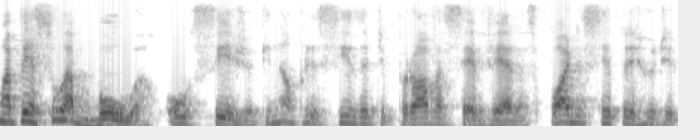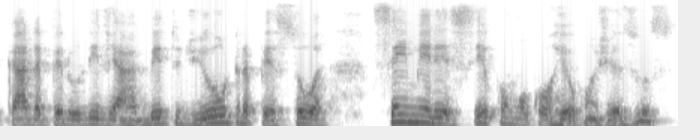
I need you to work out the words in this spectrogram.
uma pessoa boa, ou seja, que não precisa de provas severas, pode ser prejudicada pelo livre-arbítrio de outra pessoa sem merecer, como ocorreu com Jesus?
